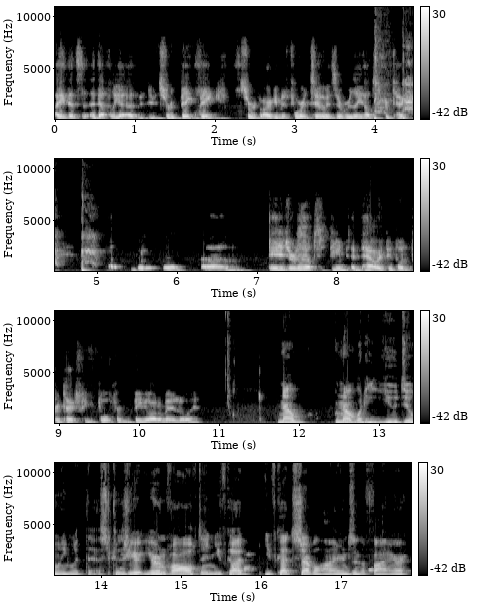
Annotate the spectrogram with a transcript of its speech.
I think that's definitely a sort of big, big sort of argument for it too. Is it really helps protect. Uh, um, it sort of helps empower people and protects people from being automated away. Now, now, what are you doing with this? Because you're you're involved and you've got you've got several irons in the fire.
